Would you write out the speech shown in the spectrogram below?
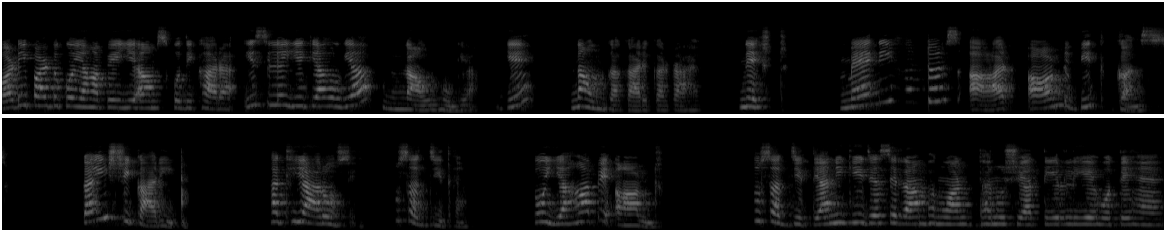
बॉडी पार्ट को यहाँ पे ये आर्म्स को दिखा रहा है। इसलिए ये क्या हो गया? नाउन हो गया। ये नाउन का कार्य कर रहा है। Next many hunters are armed with guns कई शिकारी हथियारों से सुसज्जित हैं। तो यहाँ पे आर्म्ड सुसज्जित, यानी कि जैसे राम, भगवान, धनुष या तीर लिए होते हैं।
